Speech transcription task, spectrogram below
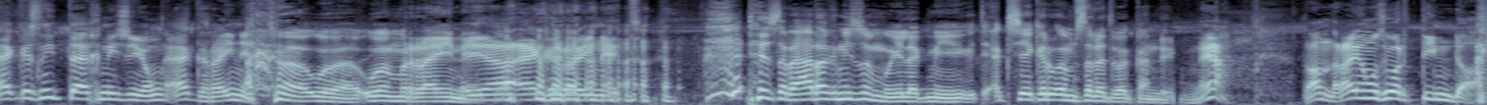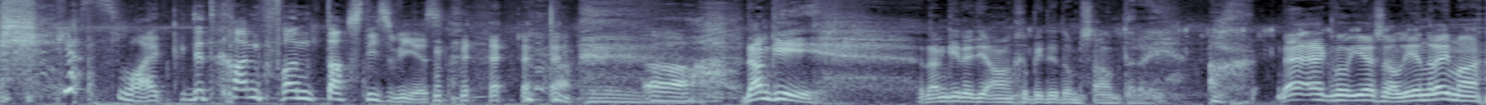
ek is nie tegnies jong, ek ry net. o, oom Rein. Ja, ek ry net. Dis regtig nie so moeilik nie. Ek seker oom sal dit ook kan doen. Ja, dan ry ons oor 10 dae. Yes, like dit gaan fantasties wees. Dankie. Dankie dat jy aangebied het om saam te ry. Ag, nee, ek wou eers alleen ry, maar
